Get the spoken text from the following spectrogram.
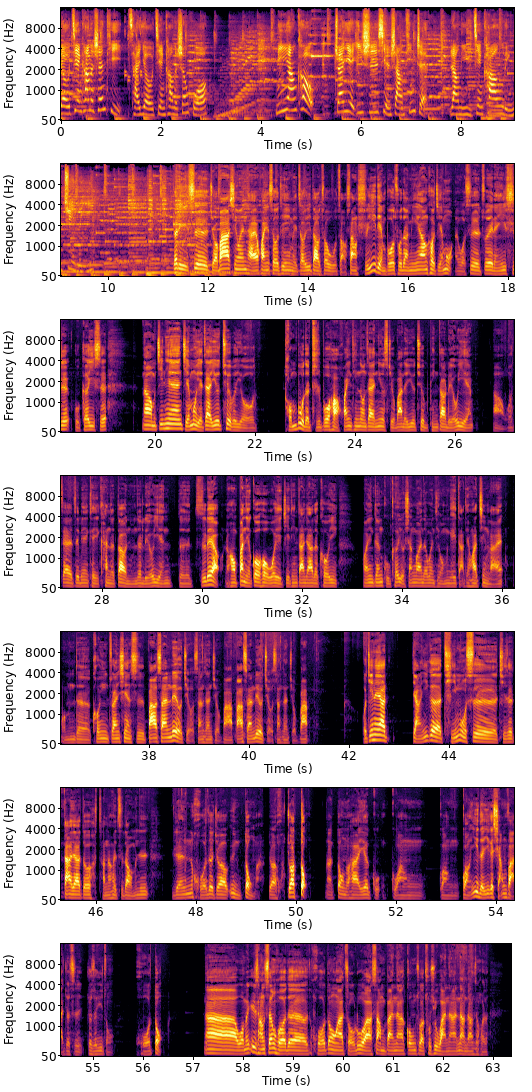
有健康的身体，才有健康的生活。名医安扣专业医师线上听诊，让你与健康零距离。这里是九八新闻台，欢迎收听每周一到周五早上十一点播出的名医安扣节目。我是朱瑞莲医师，骨科医师。那我们今天节目也在 YouTube 有同步的直播哈，欢迎听众在 News 九八的 YouTube 频道留言。啊，我在这边可以看得到你们的留言的资料，然后半年过后我也接听大家的 call in，欢迎跟骨科有相关的问题，我们可以打电话进来，我们的 call in 专线是八三六九三三九八八三六九三三九八。我今天要讲一个题目是，其实大家都常常会知道，我们人活着就要运动嘛，就要就要动。那动的话，一个广广广广义的一个想法就是就是一种活动。那我们日常生活的活动啊，走路啊，上班啊，工作啊，出去玩啊，那当是活动。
